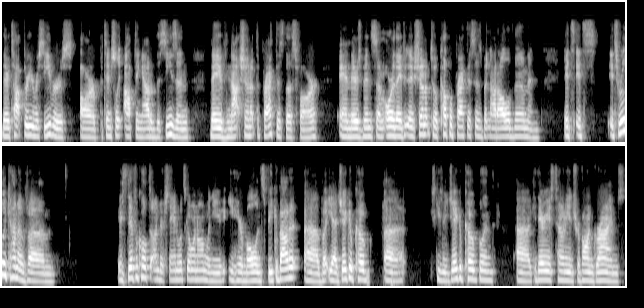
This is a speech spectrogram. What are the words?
Their top three receivers are potentially opting out of the season. They've not shown up to practice thus far and there's been some or they've they've shown up to a couple practices but not all of them and it's it's it's really kind of um, it's difficult to understand what's going on when you you hear Mullen speak about it. Uh, but yeah, Jacob Cope, uh, excuse me, Jacob Copeland, uh, Kadarius Toney, and Trevon Grimes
